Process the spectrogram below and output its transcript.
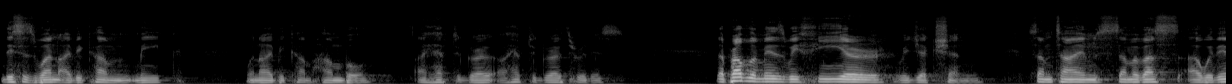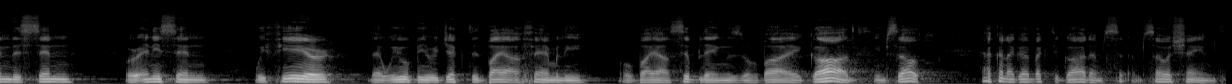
This is when I become meek, when I become humble. I have to grow, I have to grow through this. The problem is we fear rejection. Sometimes some of us are within this sin or any sin, we fear that we will be rejected by our family or by our siblings or by God Himself. How can I go back to God? I'm so, I'm so ashamed.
